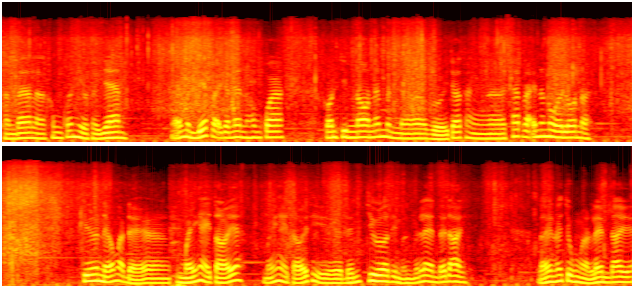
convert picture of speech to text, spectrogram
Thành ra là không có nhiều thời gian. Đấy, mình biết vậy cho nên hôm qua con chim non đấy mình ờ, gửi cho thằng ờ, sát rẫy nó nuôi luôn rồi. Chứ nếu mà để mấy ngày tới mấy ngày tới thì đến trưa thì mình mới lên tới đây. Đấy, nói chung là lên đây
